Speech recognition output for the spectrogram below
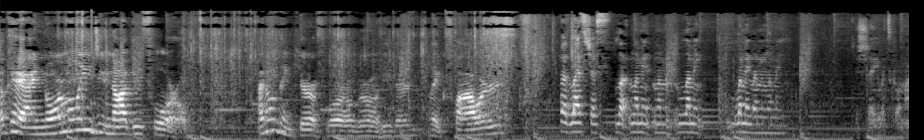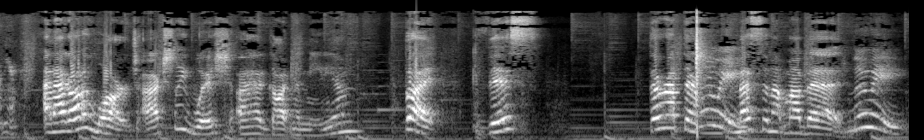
Okay, I normally do not do floral. I don't think you're a floral girl either. Like flowers. But let's just let, let me let me let me let me let me let me just show you what's going on here. And I got a large. I actually wish I had gotten a medium. But this, they're up there Louis. messing up my bed. Louis.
